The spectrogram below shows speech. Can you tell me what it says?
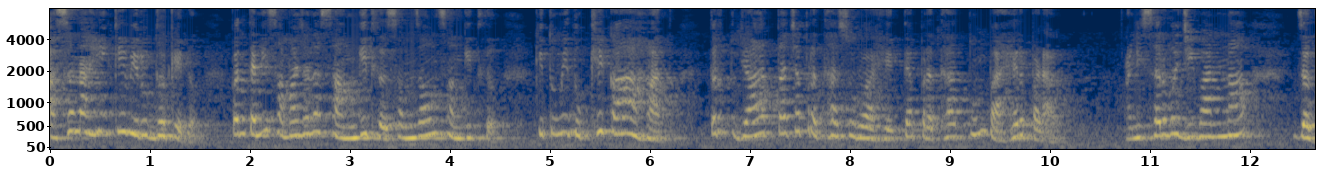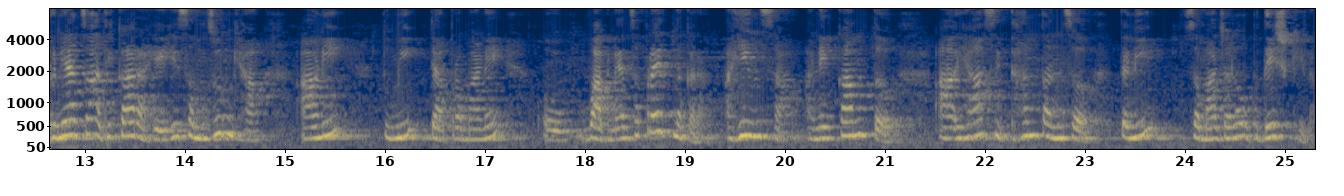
असं नाही की विरुद्ध केलं पण त्यांनी समाजाला सांगितलं समजावून सांगितलं की तुम्ही दुःखी का आहात? तर ज्या आत्ताच्या प्रथा सुरू आहेत त्या प्रथातून बाहेर पडा. आणि सर्व जीवांना जगण्याचा अधिकार आहे हे समजून घ्या आणि तुम्ही त्याप्रमाणे वागण्याचा प्रयत्न करा. अहिंसा अनेकांत ह्या सिद्धांतांचं त्यांनी समाजाला उपदेश केला.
